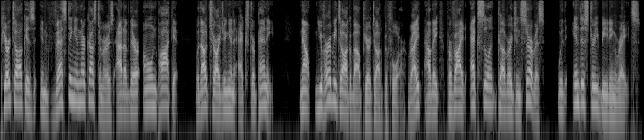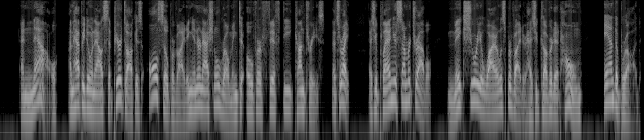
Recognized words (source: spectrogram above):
Pure Talk is investing in their customers out of their own pocket without charging an extra penny. Now, you've heard me talk about Pure Talk before, right? How they provide excellent coverage and service with industry beating rates. And now, I'm happy to announce that Pure Talk is also providing international roaming to over 50 countries. That's right. As you plan your summer travel, make sure your wireless provider has you covered at home and abroad.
